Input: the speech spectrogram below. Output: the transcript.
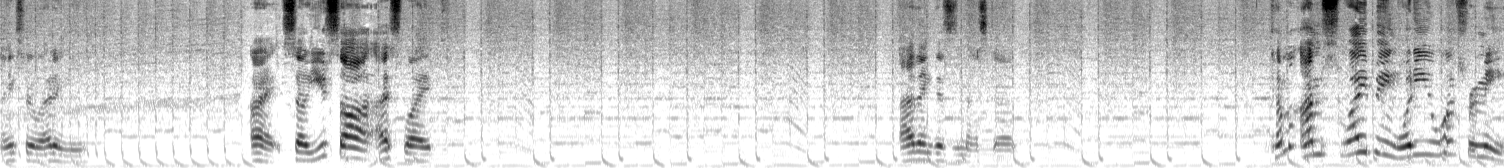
thanks for letting me. Alright, so you saw I swiped. I think this is messed up. Come on, I'm swiping. What do you want from me?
